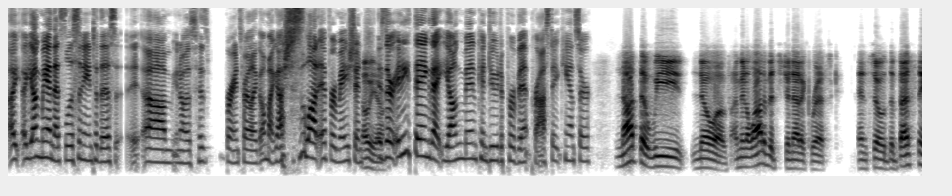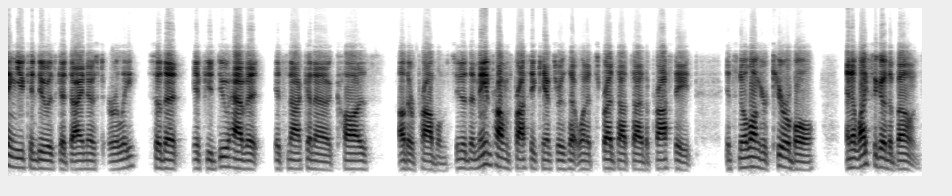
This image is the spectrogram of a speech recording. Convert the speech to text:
a, a young man that's listening to this, um, you know, is his brain's probably like, oh my gosh, this is a lot of information. Oh, yeah. Is there anything that young men can do to prevent prostate cancer? Not that we know of. I mean, a lot of it's genetic risk. And so the best thing you can do is get diagnosed early so that if you do have it, it's not going to cause other problems. You know, the main problem with prostate cancer is that when it spreads outside of the prostate, it's no longer curable and it likes to go to the bones.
